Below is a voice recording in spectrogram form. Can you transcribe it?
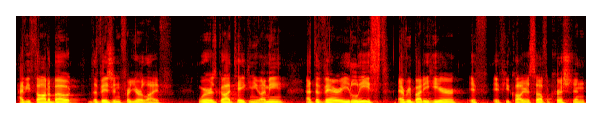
Have you thought about the vision for your life? Where is God taking you? I mean, at the very least, everybody here, if, if you call yourself a Christian,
